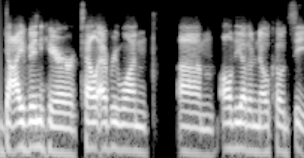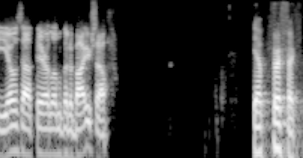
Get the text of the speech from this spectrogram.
dive in here, tell everyone, um, all the other no code CEOs out there, a little bit about yourself. Yeah, perfect.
